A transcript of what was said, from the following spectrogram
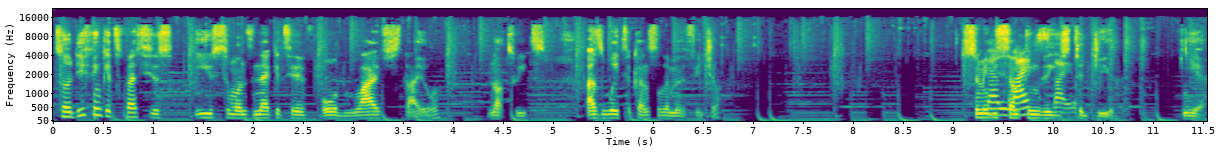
So, do you think it's best to use someone's negative old lifestyle, not tweets, as a way to cancel them in the future? So maybe Their something they used to do, yeah,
